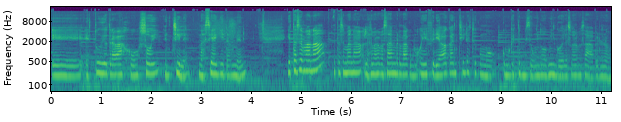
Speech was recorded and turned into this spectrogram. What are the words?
eh, estudio, trabajo, soy en Chile, nací aquí también. Y esta semana, esta semana, la semana pasada en verdad, como hoy es feriado acá en Chile, estoy como, como que este es mi segundo domingo de la semana pasada, pero no,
